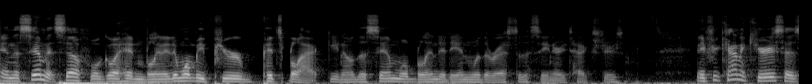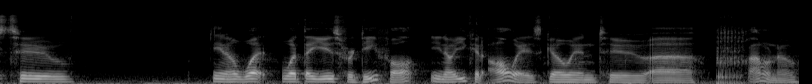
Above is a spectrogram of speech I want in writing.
And the sim itself will go ahead and blend it. It won't be pure pitch black. You know, the sim will blend it in with the rest of the scenery textures. And if you're kind of curious as to, you know, what, what they use for default, you know, you could always go into, uh, I don't know,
